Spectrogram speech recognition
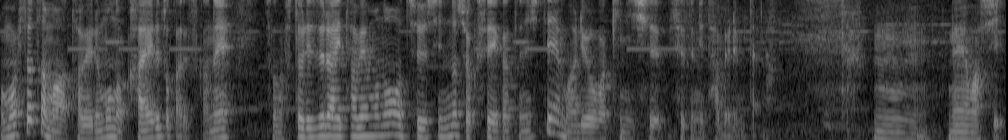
もう一つはまあ食べるものを変えるとかですかね。その太りづらい食べ物を中心の食生活にして、まあ、量は気にせずに食べるみたいな。うん悩ましい。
